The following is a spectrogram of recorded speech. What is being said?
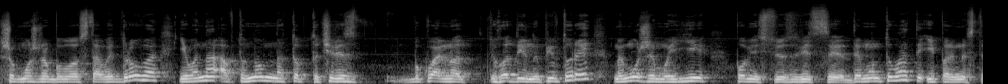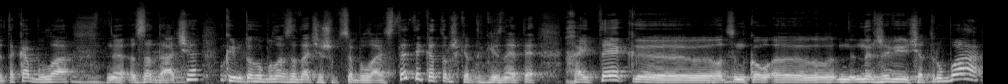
щоб можна було ставити дрова, і вона автономна, тобто через буквально годину-півтори ми можемо її повністю звідси демонтувати і перенести. Така була е, задача. Крім того, була задача, щоб це була естетика, трошки такий, знаєте, хай-тек, е, оцинков, е, нержавіюча труба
